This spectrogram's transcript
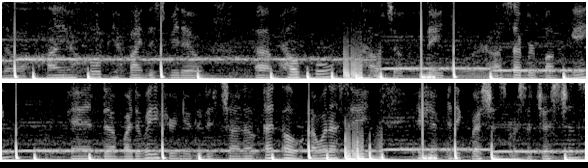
So I hope you find this video um, helpful on how to update your uh, Cyberpunk game. And uh, by the way, if you're new to this channel, and oh, I wanna say, if you have any questions or suggestions,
